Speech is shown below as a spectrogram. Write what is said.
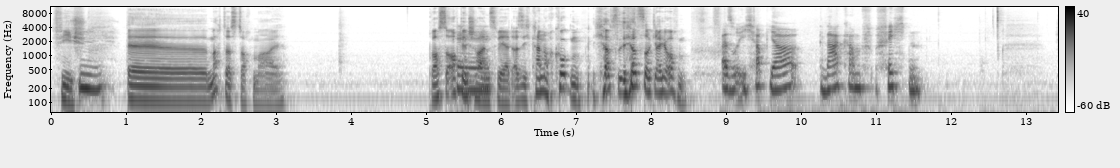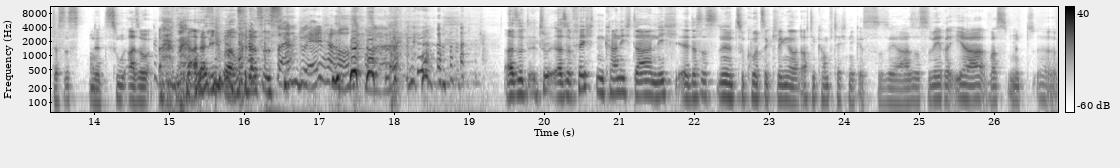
Viech. Mhm. Äh, mach das doch mal. Brauchst du auch äh, den Schadenswert? Also ich kann noch gucken. Ich hab's, ich hab's doch gleich offen. Also ich habe ja Nahkampf Fechten. Das ist eine zu, also bei aller Liebe, aber das ist. zu einem Duell herausfordern. Also, also fechten kann ich da nicht, äh, das ist eine zu kurze Klinge und auch die Kampftechnik ist zu sehr. Also es wäre eher was mit äh,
